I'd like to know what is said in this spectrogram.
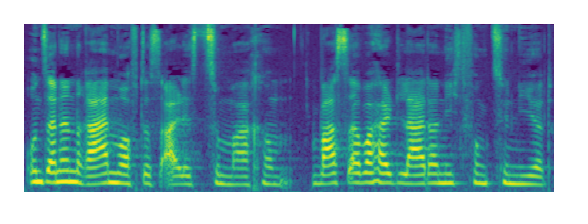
uns einen Reim auf das alles zu machen, was aber halt leider nicht funktioniert.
